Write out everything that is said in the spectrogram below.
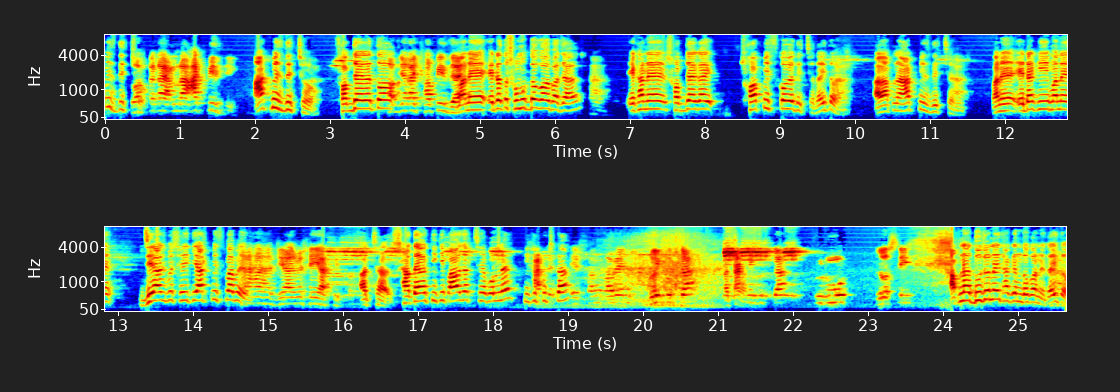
পিস দিচ্ছ? দশ টাকায় আমরা আট পিস দিই। আট পিস দিচ্ছ? সব জায়গায় তো সব জায়গায় ছ পিস দেয়। মানে এটা তো সমুদ্রগড় বাজার। হ্যাঁ। এখানে সব জায়গায় ছ পিস করে দিচ্ছে তাই তো? হ্যাঁ। আর আপনার আট পিস দিচ্ছেন। হ্যাঁ। মানে এটা কি মানে যে আসবে সেই কি আট পিস পাবে? হ্যাঁ হ্যাঁ হ্যাঁ, যে আসবে সেই আট পিস আচ্ছা সাথে আর কি কি পাওয়া যাচ্ছে বললে? কি কি ফুচকা? এর সঙ্গে পাবেন দই ফুচকা চাটনি ফুচকা চুরমুর আপনারা দুজনেই থাকেন দোকানে তাই তো?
